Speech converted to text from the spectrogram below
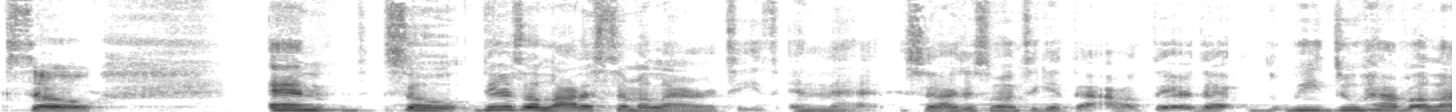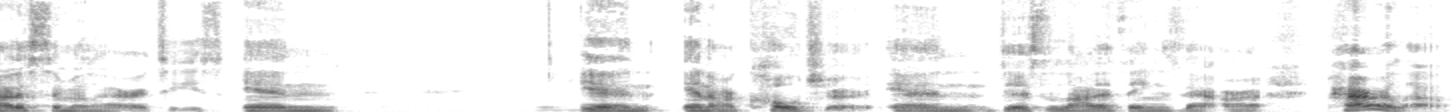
So, and so there's a lot of similarities in that. So I just wanted to get that out there that we do have a lot of similarities in in in our culture and there's a lot of things that are parallel.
